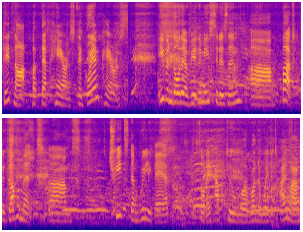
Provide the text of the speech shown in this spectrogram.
did not, but their parents, their grandparents, even though they're Vietnamese citizen, uh, but the government um, treats them really bad, so they have to uh, run away to Thailand.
